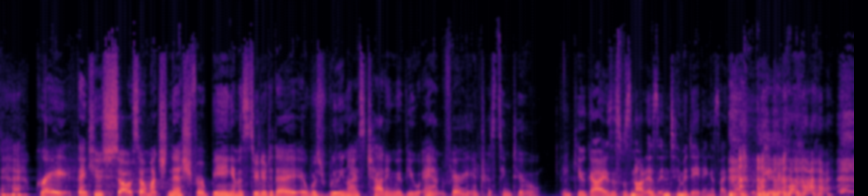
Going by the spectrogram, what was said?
Great. Thank you so, so much, Nish, for being in the studio today. It was really nice chatting with you and very interesting too. thank you guys this was not as intimidating as i thought it would be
